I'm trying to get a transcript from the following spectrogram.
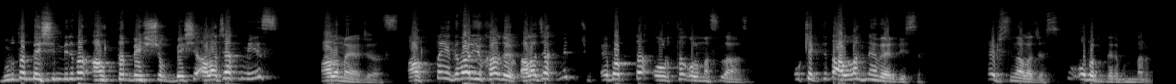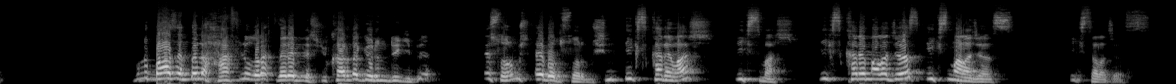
Burada 5'in biri var. Altta 5 yok. 5'i alacak mıyız? Alamayacağız. Altta 7 var. Yukarıda yok. Alacak mıyız? Çünkü EBOB'da ortak olması lazım. O kekte de Allah ne verdiyse. Hepsini alacağız. Bu OBOB'leri bunların. Bunu bazen böyle harfli olarak verebilir. Yukarıda göründüğü gibi. Ne sormuş? EBOB sormuş. Şimdi x kare var. X var. X kare mi alacağız? X mi alacağız? X alacağız.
